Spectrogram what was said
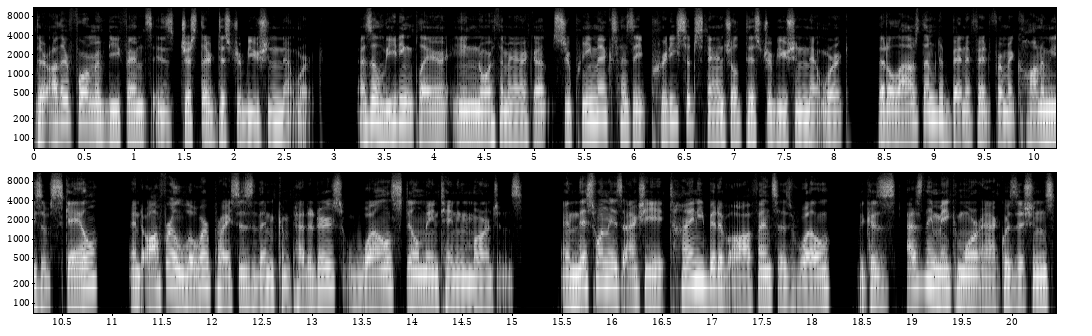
Their other form of defense is just their distribution network. As a leading player in North America, SupremeX has a pretty substantial distribution network that allows them to benefit from economies of scale and offer lower prices than competitors while still maintaining margins. And this one is actually a tiny bit of offense as well, because as they make more acquisitions,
